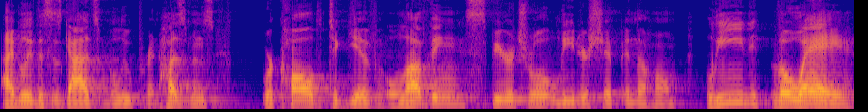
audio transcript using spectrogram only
I believe this is God's blueprint. Husbands were called to give loving spiritual leadership in the home. Lead the way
